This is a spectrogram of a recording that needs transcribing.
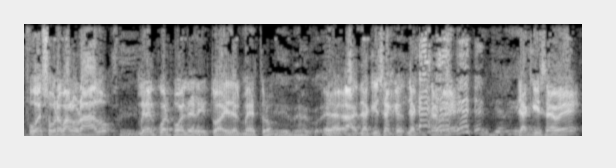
fue sobrevalorado. Sí. Mira el cuerpo del delito ahí del metro. Sí, mira, Eh, ah, de aquí se, de aquí se ve. De aquí se ve.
